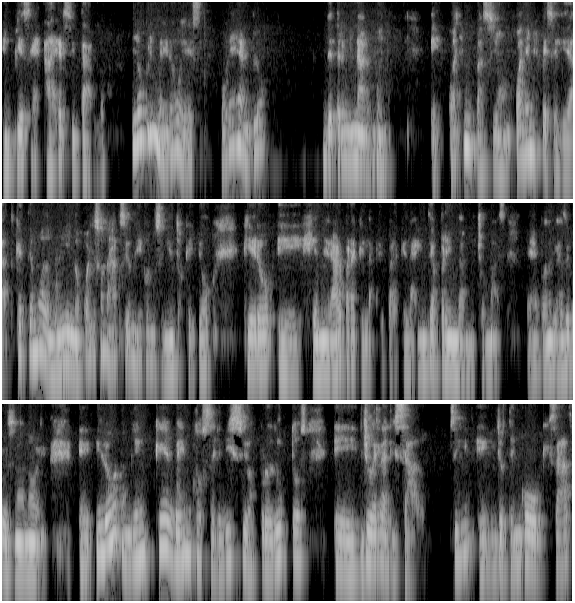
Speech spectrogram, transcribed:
empieces a ejercitarlo, lo primero es, por ejemplo, determinar, bueno, eh, cuál es mi pasión, cuál es mi especialidad, qué tema domino, cuáles son las acciones y conocimientos que yo quiero eh, generar para que, la, para que la gente aprenda mucho más. Ponerles así porque si no, no ven. Eh, y luego también qué eventos, servicios, productos yo he realizado. ¿sí? yo tengo quizás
